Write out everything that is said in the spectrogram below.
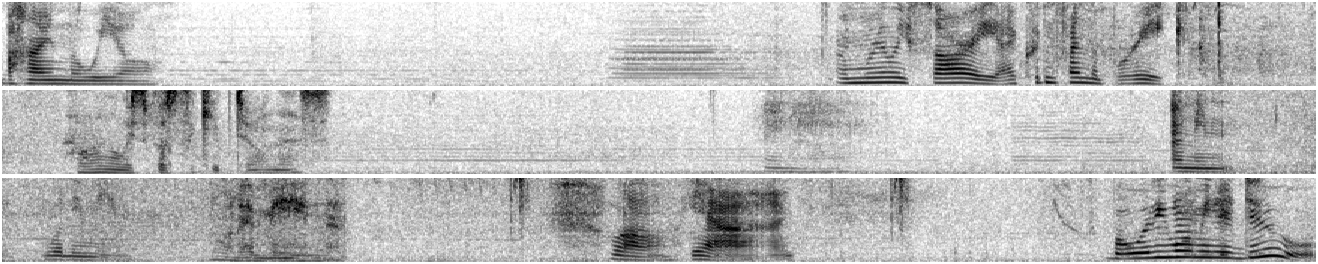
Behind the wheel. I'm really sorry. I couldn't find the brake. How long are we supposed to keep doing this? I know. I mean, what do you mean? You know what I mean? Well, yeah. I... But what do you want me to do?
